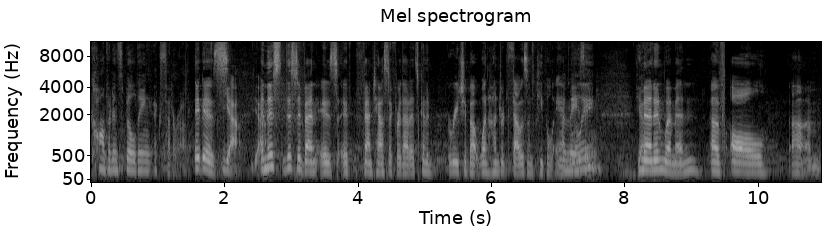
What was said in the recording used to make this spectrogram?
confidence building, et cetera. It is. Yeah, yeah. And this this event is uh, fantastic for that. It's going to reach about 100,000 people annually. Amazing. Yeah. Men and women of all um,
